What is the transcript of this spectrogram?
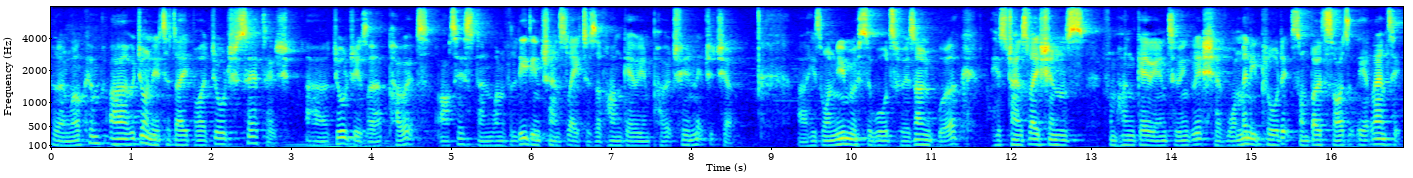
Hello and welcome. Uh, we're joined here today by George Szirtes. Uh, George is a poet, artist, and one of the leading translators of Hungarian poetry and literature. Uh, he's won numerous awards for his own work. His translations from Hungarian to English have won many plaudits on both sides of the Atlantic.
